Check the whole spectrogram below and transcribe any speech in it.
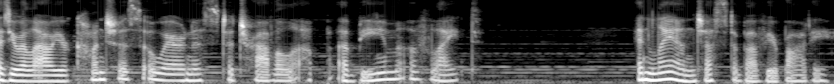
as you allow your conscious awareness to travel up a beam of light and land just above your body.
